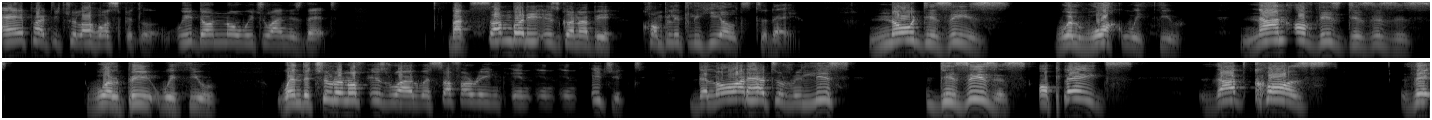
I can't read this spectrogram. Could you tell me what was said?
a particular hospital. We don't know which one is that, but somebody is going to be completely healed today. No disease will walk with you. None of these diseases will be with you. When the children of Israel were suffering in, in, in Egypt, the Lord had to release diseases or plagues that caused the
